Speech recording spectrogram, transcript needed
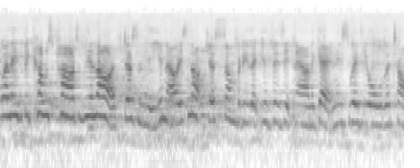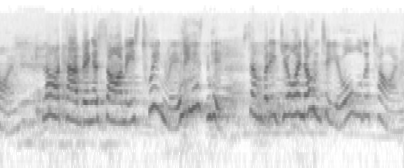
Well, he becomes part of your life, doesn't he? You know, it's not just somebody that you visit now and again, he's with you all the time. Like having a Siamese twin, really, isn't it? Somebody joined on to you all the time.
